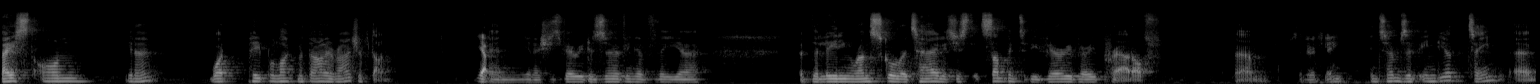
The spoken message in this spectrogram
based on you know what people like Mithali Raj have done. Yep. And you know she's very deserving of the uh, of the leading run scorer tag. It's just it's something to be very very proud of. Um, Absolutely. In terms of India, the team. Um,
